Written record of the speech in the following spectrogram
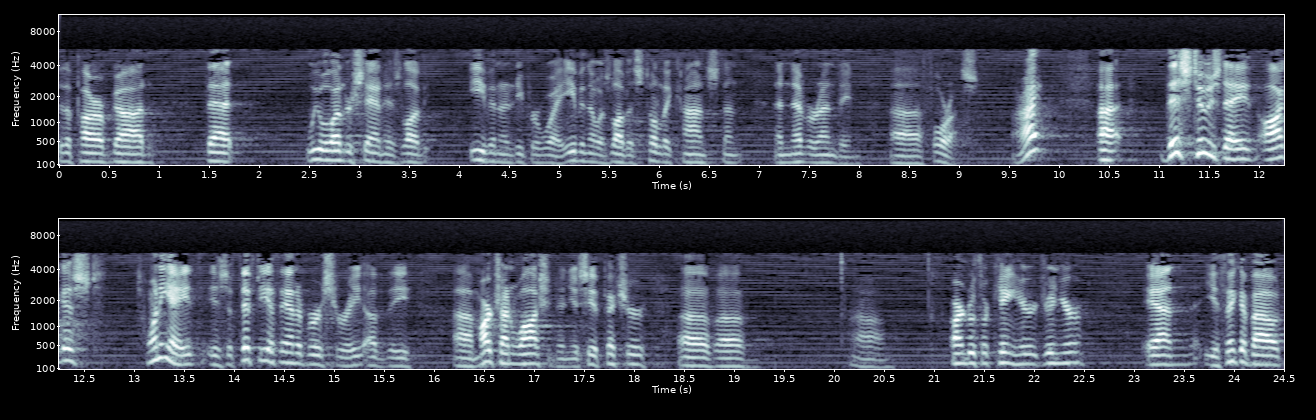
to the power of God, that we will understand His love even in a deeper way, even though His love is totally constant and never ending uh, for us. All right? Uh, this Tuesday, August 28th, is the 50th anniversary of the uh, March on Washington. You see a picture of uh, uh, Martin Luther King here, Jr., and you think about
